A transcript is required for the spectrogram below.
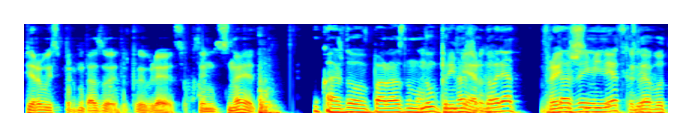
первые сперматозоиды появляются? Кто-нибудь знает? У каждого по-разному. Ну, примерно. Даже говорят, В районе Даже 7 лет, в когда вот...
